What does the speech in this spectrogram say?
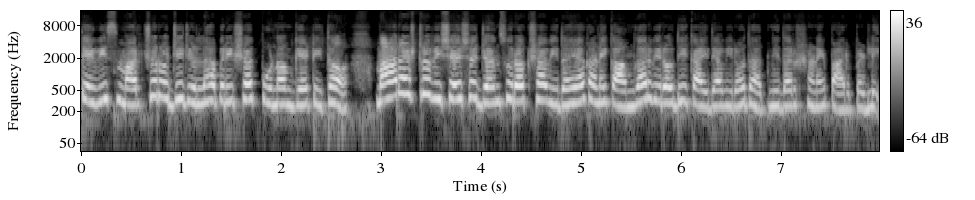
तेवीस मार्च रोजी जिल्हा परिषद पूनम गेट इथं महाराष्ट्र विशेष जनसुरक्षा विधेयक आणि कामगार विरोधी कायद्याविरोधात निदर्शने पार पडली.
